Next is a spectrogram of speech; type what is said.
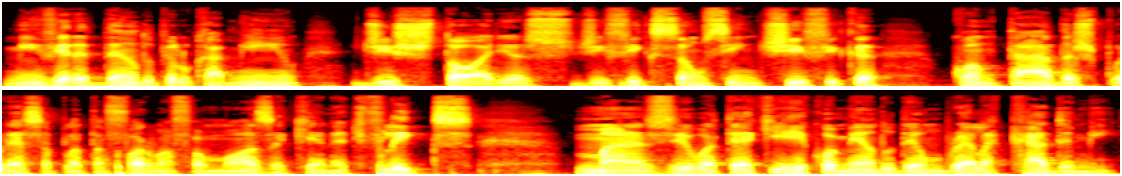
me enveredando pelo caminho de histórias de ficção científica contadas por essa plataforma famosa que é a Netflix, mas eu até aqui recomendo The Umbrella Academy.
